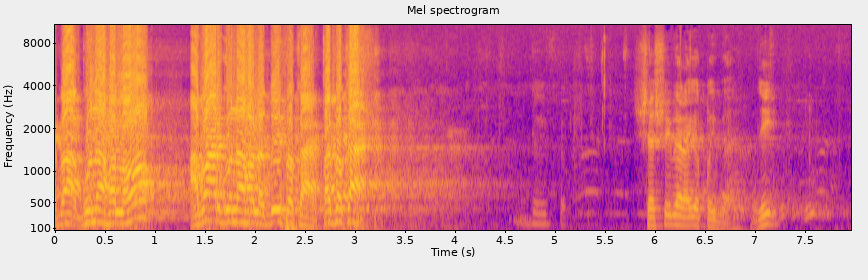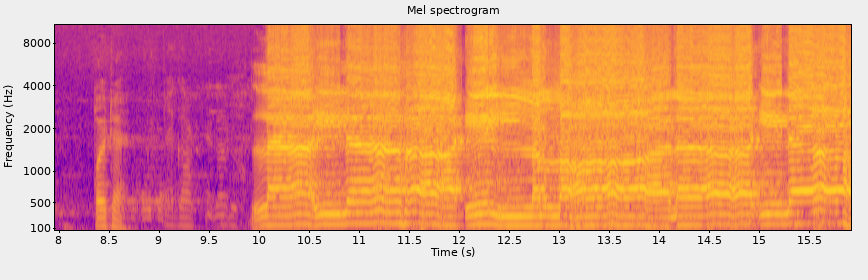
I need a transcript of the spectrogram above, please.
এবার গুণা হলো আবার গুণা হলো দুই প্রকার কয় প্রকার শেষ হইবার আগে কইবা জি কয়টা لا إله إلا الله لا إله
